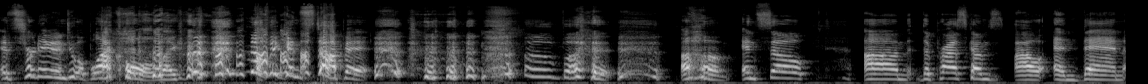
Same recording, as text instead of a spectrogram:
It's turning into a black hole. Like nothing can stop it. Uh, but um, and so um, the press comes out, and then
